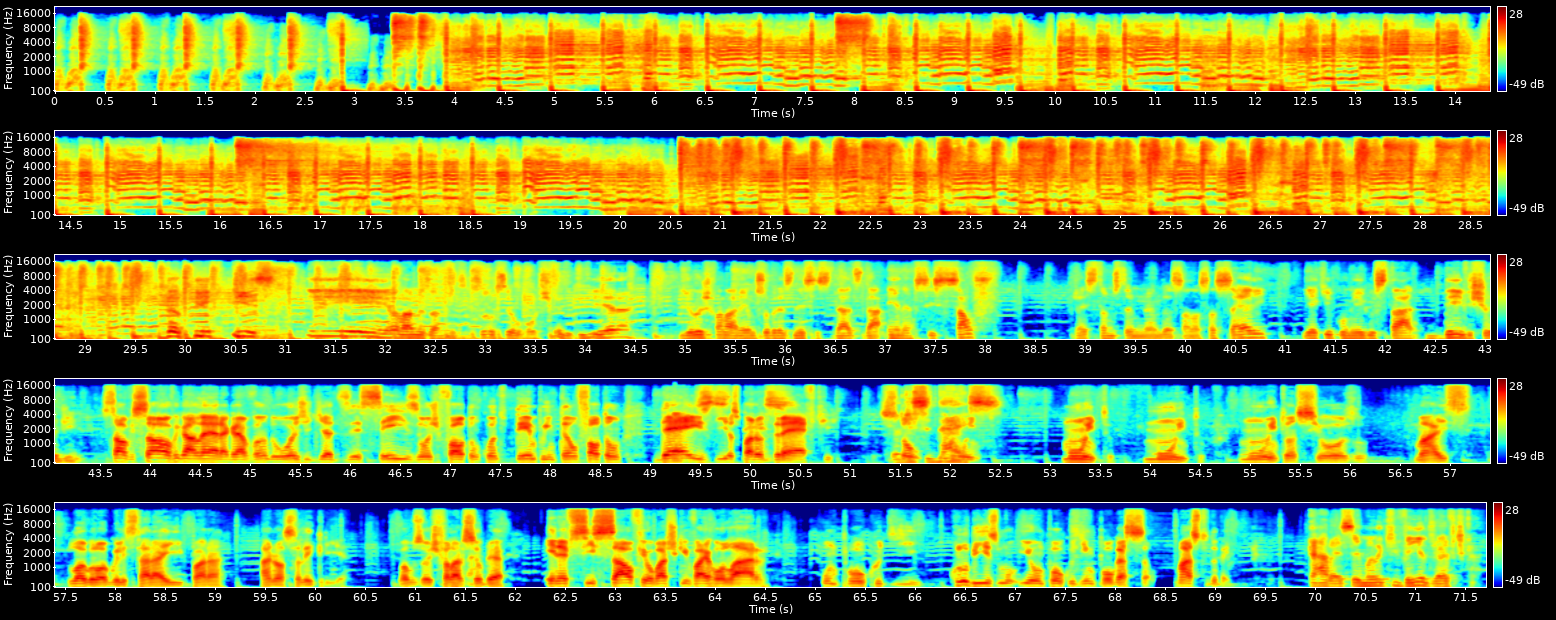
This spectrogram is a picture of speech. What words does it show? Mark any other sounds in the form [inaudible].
Wow. Olá, meus amigos, eu sou o seu host Felipe Vieira e hoje falaremos sobre as necessidades da NFC South. Já estamos terminando essa nossa série e aqui comigo está David Chodini. Salve, salve galera! Gravando hoje, dia 16. Hoje faltam quanto tempo então? Faltam 10 dias para 10. o draft. Estou eu disse 10. Muito, muito, muito ansioso, mas logo, logo ele estará aí para a nossa alegria. Vamos hoje falar sobre a NFC South. Eu acho que vai rolar um pouco de clubismo e um pouco de empolgação. Mas tudo bem. Cara, é semana que vem o draft, cara.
